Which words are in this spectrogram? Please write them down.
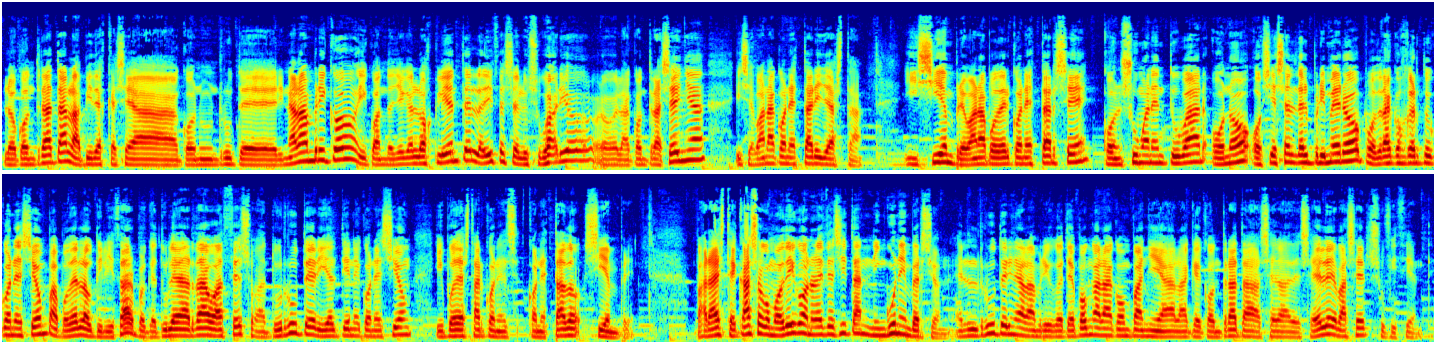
Lo contratas, la pides que sea con un router inalámbrico y cuando lleguen los clientes le dices el usuario la contraseña y se van a conectar y ya está y siempre van a poder conectarse, consuman en tu bar o no, o si es el del primero, podrá coger tu conexión para poderla utilizar, porque tú le has dado acceso a tu router y él tiene conexión y puede estar conectado siempre. Para este caso, como digo, no necesitan ninguna inversión. El router inalámbrico que te ponga la compañía a la que contratas el ADSL va a ser suficiente.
